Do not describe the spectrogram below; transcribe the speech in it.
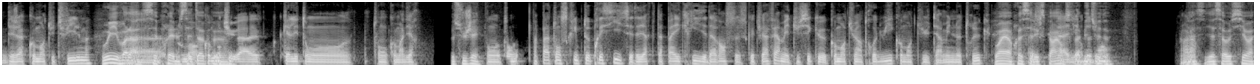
déjà comment tu te filmes. Oui, voilà, c'est prêt le setup. Comment tu vas Quel est ton ton comment dire? Le sujet. Ton, ton, pas ton script précis, c'est-à-dire que t'as pas écrit d'avance ce que tu vas faire, mais tu sais que comment tu introduis, comment tu termines le truc. Ouais, après c'est l'expérience, l'habitude. Voilà. Il y a ça aussi, ouais.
